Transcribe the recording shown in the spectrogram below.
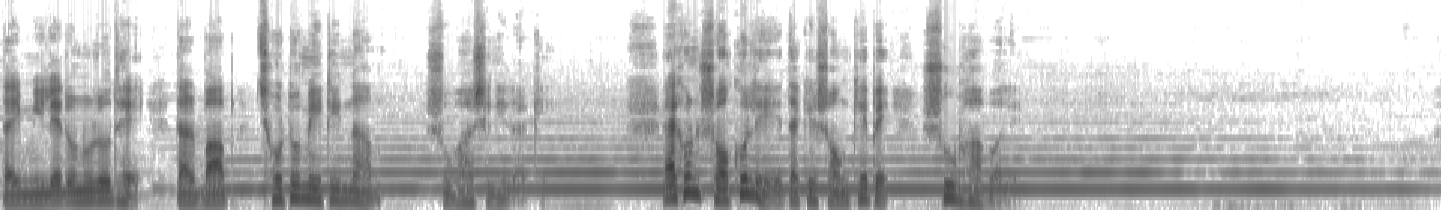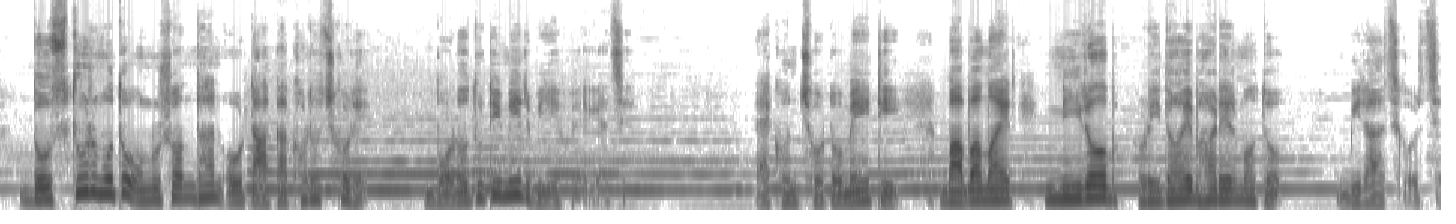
তাই মিলের অনুরোধে তার বাপ ছোট মেয়েটির নাম সুভাষিনী রাখে। এখন সকলে তাকে সংক্ষেপে শুভা বলে। দস্তুর মতো অনুসন্ধান ও টাকা খরচ করে বড় দুটি মেয়ের বিয়ে হয়ে গেছে। এখন ছোট মেয়েটি বাবা মায়ের নীরব হৃদয় ভারের মতো বিরাজ করছে।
